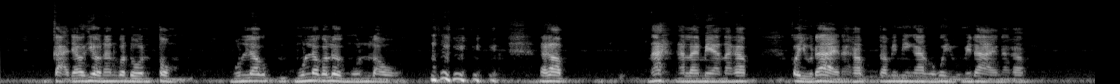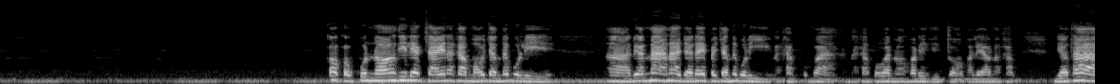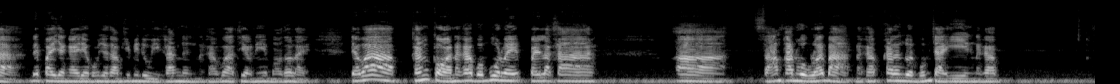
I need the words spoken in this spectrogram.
กะจะเอาเที่ยวนั้นก็โดนต้มหมุนแล้วหมุนแล้วก็เลิกหมุนเรานะครับ นะงานไลแมนนะครับ ก็อยู่ได้นะครับถ้าไม่มีงานผมก็อยู่ไม่ได้นะครับ ก็ขอบคุณน้องที่เรียกใช้นะครับหมาจันทบุรีอ่าเดือนหน้าน่าจะได้ไปจันทบุรีอีกนะครับ ผมว่านะครับเพราะว่าน้องเขาได้ติดต่อมาแล้วนะครับ เดี๋ยวถ้าได้ไปยังไงเดี๋ยวผมจะทำคลิปให้ดูอีกครั้งหนึ่งนะครับ ว่าเที่ยวนี้เหมาเท่าไหร่ แต่ว่าครั้งก่อนนะครับ ผมพูดไปไปราคาอ่า สามพันหกร้อยบาทนะครับ ค่าทางด่วนผมจ่ายเองนะครับ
